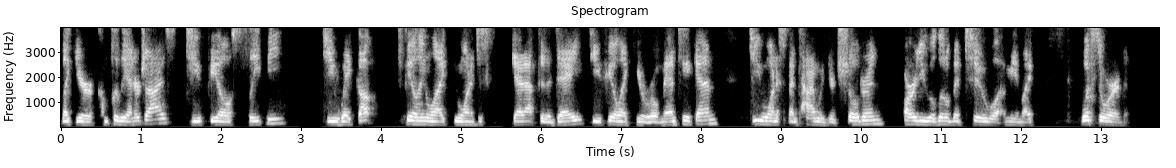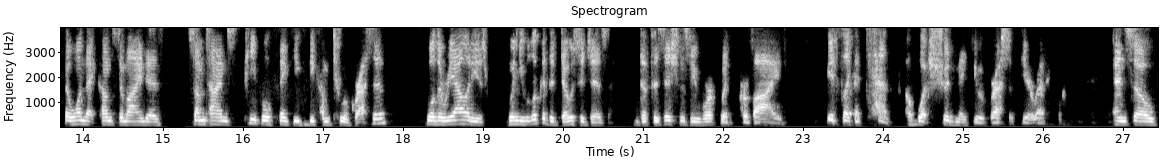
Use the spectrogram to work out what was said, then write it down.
like you're completely energized? Do you feel sleepy? Do you wake up feeling like you want to just get after the day? Do you feel like you're romantic again? Do you want to spend time with your children? Are you a little bit too, I mean, like, what's the word? The one that comes to mind is sometimes people think you become too aggressive. Well, the reality is when you look at the dosages the physicians you work with provide, it's like a tenth of what should make you aggressive theoretically. And so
